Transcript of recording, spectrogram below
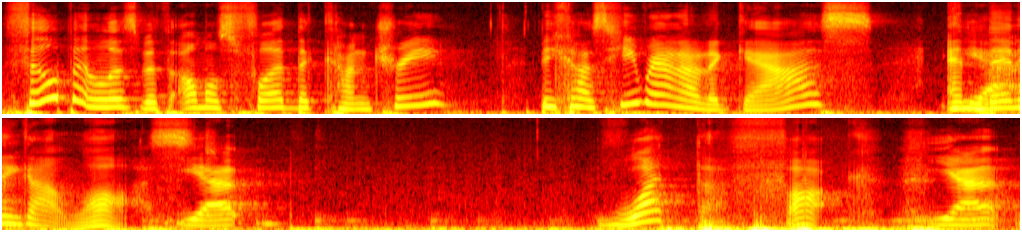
Philip and Elizabeth almost fled the country because he ran out of gas and Yeah. then he got lost. Yep. What the fuck? Yep.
